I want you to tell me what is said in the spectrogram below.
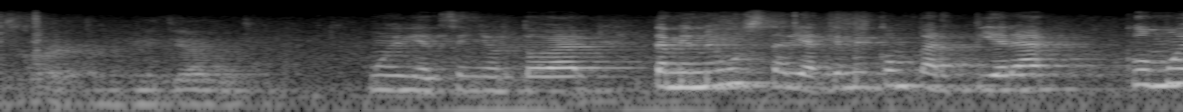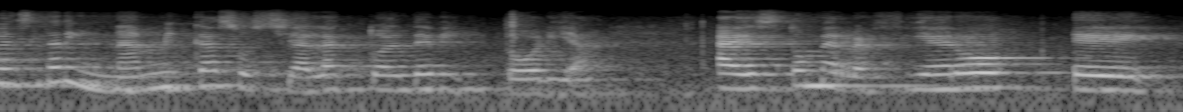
Es correcto, definitivamente. Muy bien, señor Tobar. También me gustaría que me compartiera cómo es la dinámica social actual de Victoria. A esto me refiero, eh,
